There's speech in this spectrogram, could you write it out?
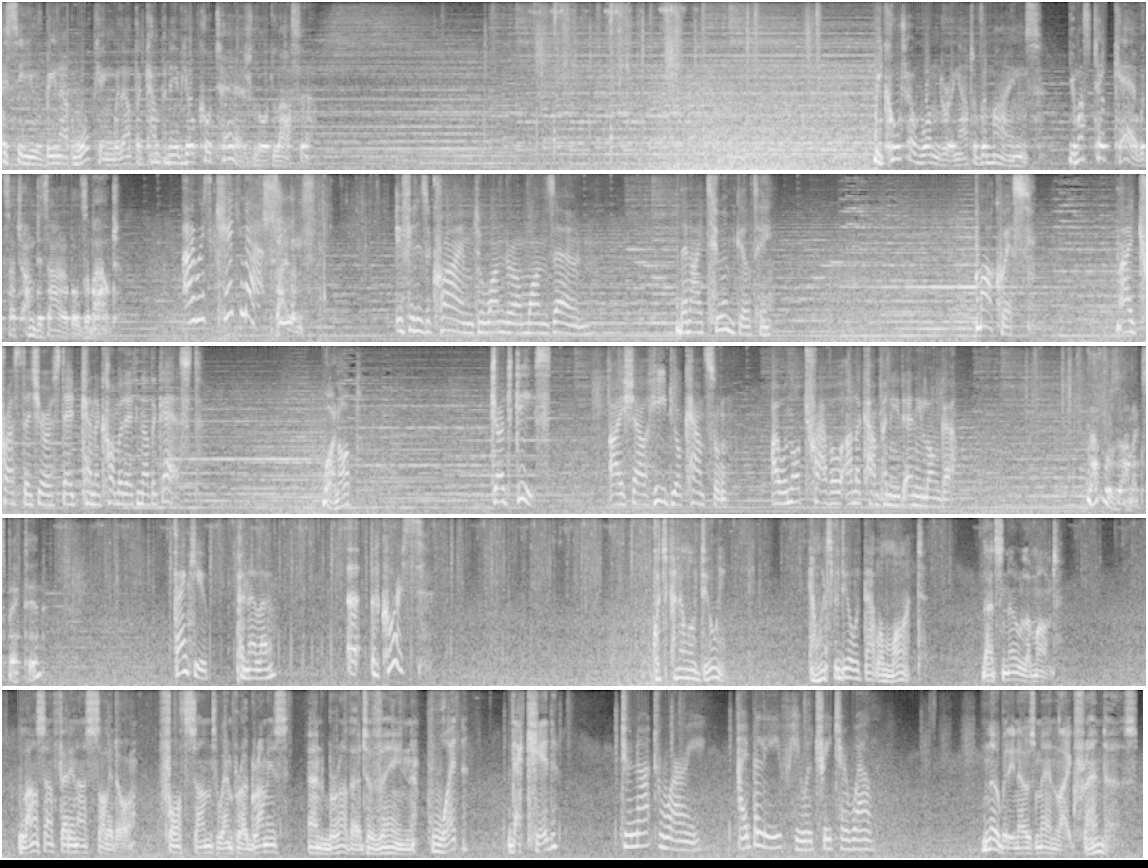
I see you've been out walking without the company of your cortege, Lord Larsa. We caught her wandering out of the mines. You must take care with such undesirables about. I was kidnapped. Silence. If it is a crime to wander on one's own, then I too am guilty. Marquis, I trust that your estate can accommodate another guest. Why not? Judge Ghis, I shall heed your counsel. I will not travel unaccompanied any longer. That was unexpected. Thank you, Penelo. Uh, of course. What's Penelo doing? And what's the deal with that Lamont? That's no Lamont. Larsa Ferrinas Solidor, fourth son to Emperor Gramis and brother to Vayne. What? That kid? Do not worry. I believe he will treat her well. Nobody knows men like Fran does.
